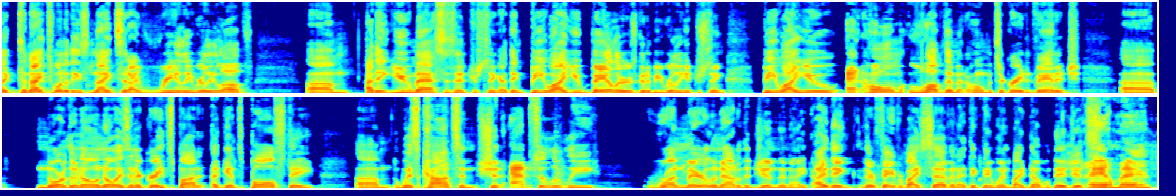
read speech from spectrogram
like tonight's one of these nights that I really, really love. Um, I think UMass is interesting. I think BYU Baylor is going to be really interesting. BYU at home, love them at home. It's a great advantage. Uh, Northern Illinois is in a great spot against Ball State. Um, Wisconsin should absolutely run Maryland out of the gym tonight. I think they're favored by seven. I think they win by double digits. Damn, man.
